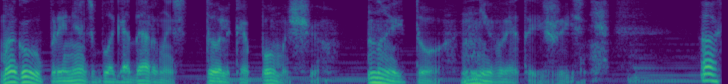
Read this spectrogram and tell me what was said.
Могу принять благодарность только помощью, но и то не в этой жизни». «Ах,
